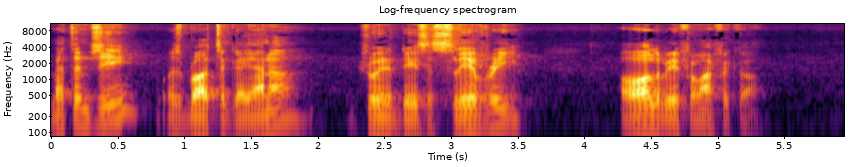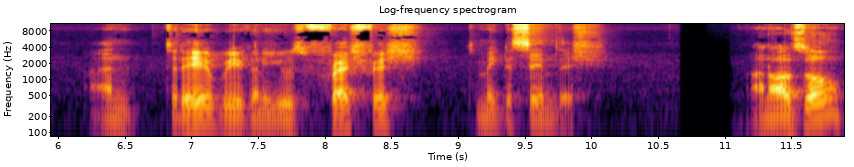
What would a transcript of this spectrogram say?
Metemgee was brought to Guyana during the days of slavery, all the way from Africa. And today we're going to use fresh fish to make the same dish. And also,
